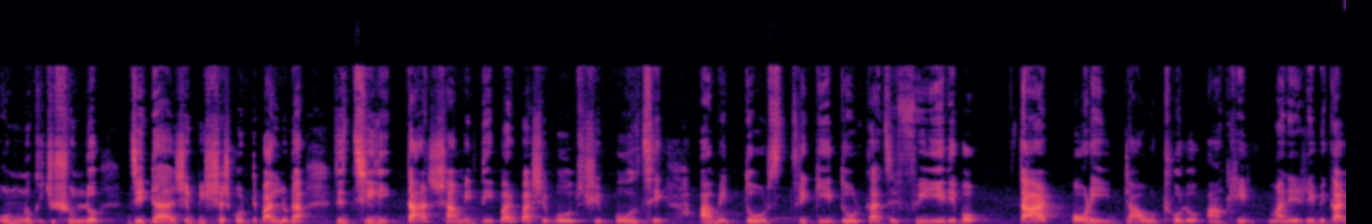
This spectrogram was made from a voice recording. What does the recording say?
অন্য কিছু শুনল যেটা সে বিশ্বাস করতে পারল না। যে ঝিলিক তার স্বামীর দেবার পাশে বসে বলছে, আমি তোর স্ত্রীকে তোর কাছে ফিরিয়ে দেব। তারপরেই ডাউট হলো আঁখির মানে রেবেকার।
